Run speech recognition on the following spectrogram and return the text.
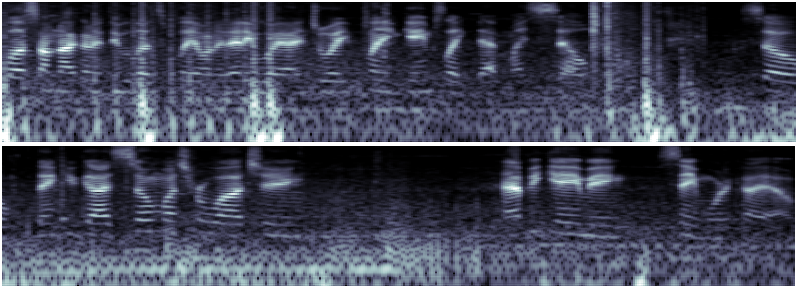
Plus, I'm not gonna do a let's play on it anyway. I enjoy playing games like that myself. So, thank you guys so much for watching. Happy gaming. Saint Mortichai out.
